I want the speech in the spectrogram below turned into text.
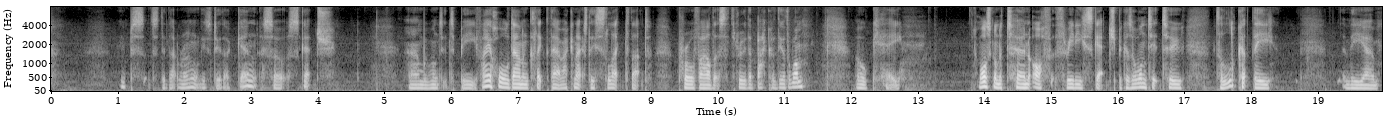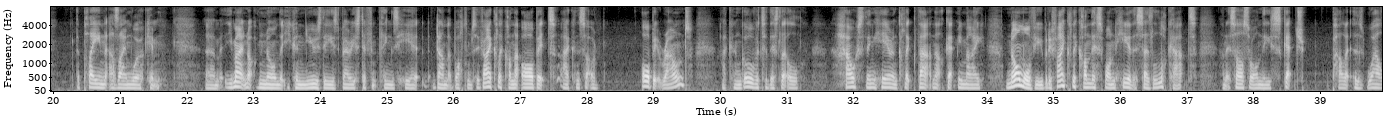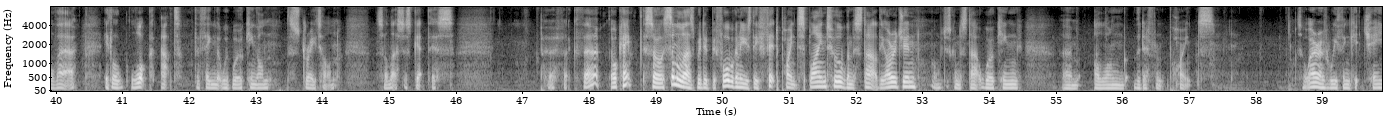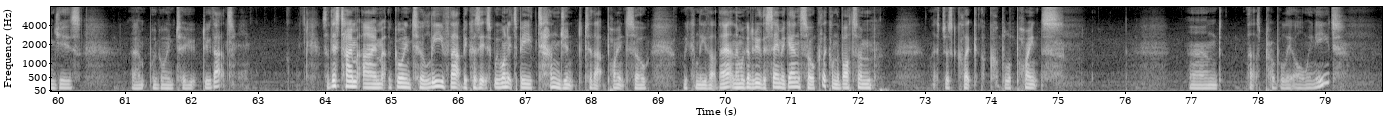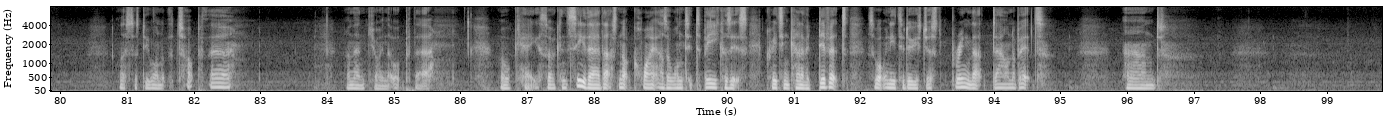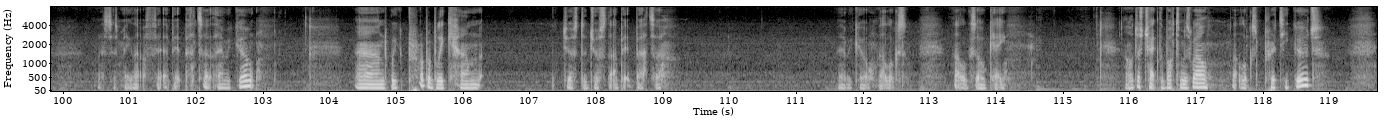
Oops, did that wrong. Let's do that again. So sketch. And we want it to be, if I hold down and click there, I can actually select that profile that's through the back of the other one. Okay. I'm also going to turn off 3D Sketch because I want it to to look at the the um, the plane as I'm working. Um, you might not have known that you can use these various different things here down at the bottom. So if I click on that orbit, I can sort of orbit round I can go over to this little house thing here and click that and that'll get me my normal view. But if I click on this one here that says look at, and it's also on the sketch palette as well there, it'll look at the thing that we're working on straight on. So let's just get this perfect there. Okay, so similar as we did before, we're going to use the fit point spline tool. We're going to start at the origin. I'm just going to start working um, along the different points. So wherever we think it changes, um, we're going to do that. So this time I'm going to leave that because it's we want it to be tangent to that point, so we can leave that there. And then we're going to do the same again, so click on the bottom. Let's just click a couple of points. And that's probably all we need. Let's just do one at the top there. And then join that up there. Okay, so I can see there that's not quite as I want it to be because it's creating kind of a divot. So what we need to do is just bring that down a bit and let's just make that fit a bit better. There we go. And we probably can just adjust that a bit better. There we go. That looks that looks okay. I'll just check the bottom as well. That looks pretty good.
